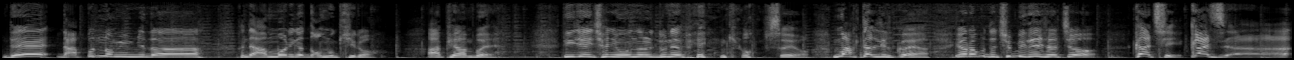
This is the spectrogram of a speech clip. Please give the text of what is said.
네, 나쁜 놈입니다. 근데 앞머리가 너무 길어. 앞에 한 번. DJ 천이 오늘 눈에 뵈는 게 없어요. 막 달릴 거야. 여러분도 준비되셨죠? 같이 가자!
